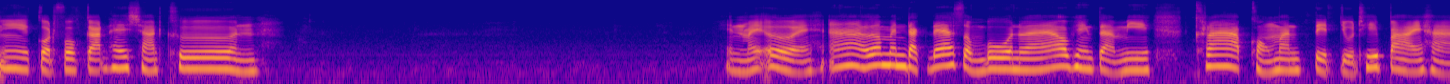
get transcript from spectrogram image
นี่กดโฟกัสให้ชัดขึ้น เห็นไหมเอ่ย อ่า เริ่มเป็นดักแด้สมบูรณ์แล้ว เพียงแต่มีคราบของมันติดอยู่ที่ปลายหา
